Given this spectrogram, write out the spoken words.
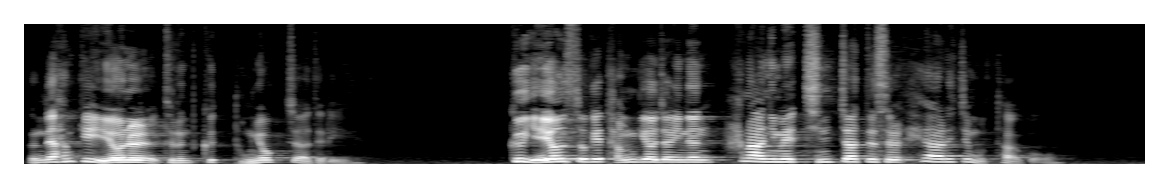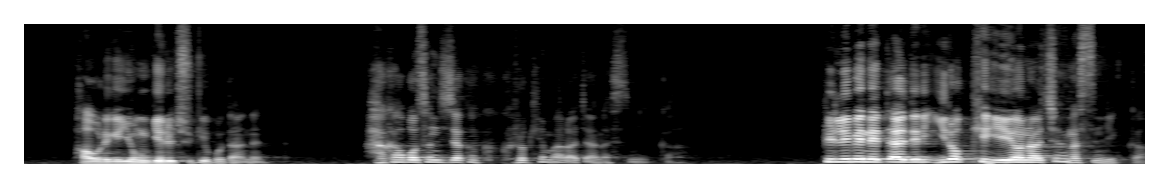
그런데 함께 예언을 들은 그 동역자들이 그 예언 속에 담겨져 있는 하나님의 진짜 뜻을 헤아리지 못하고 바울에게 용기를 주기보다는 아가버 선지자가 그- 그렇게 말하지 않았습니까? 빌립의 내 딸들이 이렇게 예언하지 않았습니까?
